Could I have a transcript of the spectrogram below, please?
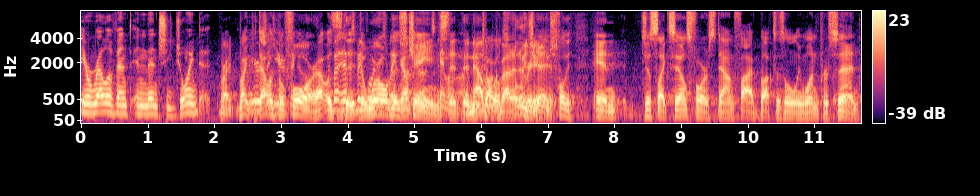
irrelevant, and then she joined it. Right, right. But that was before. Ago. That was, the, was the world has changed. That, that and now we talk about it every day. It's fully, and just like Salesforce down five bucks is only one percent.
